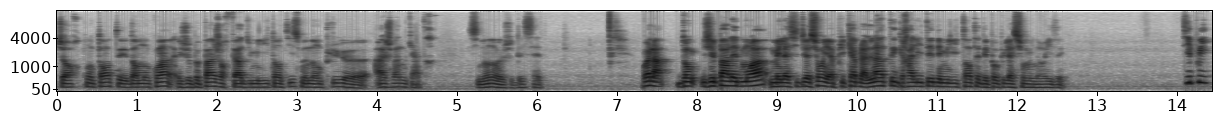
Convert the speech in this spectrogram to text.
genre contente et dans mon coin et je peux pas genre faire du militantisme non plus euh, H24. Sinon, euh, je décède. Voilà, donc j'ai parlé de moi, mais la situation est applicable à l'intégralité des militantes et des populations minorisées. Tipui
